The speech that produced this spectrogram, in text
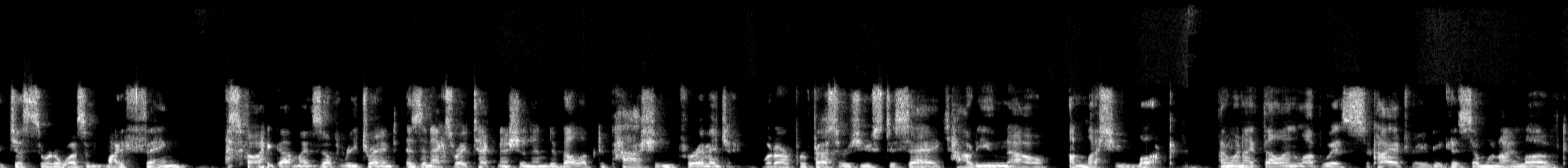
It just sort of wasn't my thing. So I got myself retrained as an x ray technician and developed a passion for imaging. What our professors used to say how do you know unless you look? And when I fell in love with psychiatry because someone I loved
